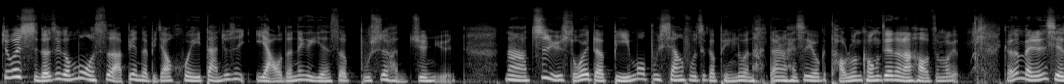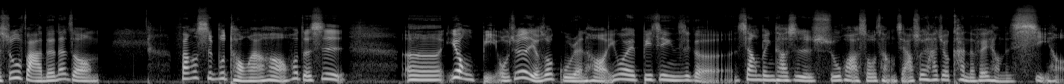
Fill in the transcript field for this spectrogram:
就会使得这个墨色啊变得比较灰淡，就是咬的那个颜色不是很均匀。那至于所谓的笔墨不相符这个评论呢，当然还是有个讨论空间的啦。好，怎么可能每人写书法的那种方式不同啊哈，或者是。呃，用笔，我觉得有时候古人哈，因为毕竟这个香槟他是书画收藏家，所以他就看得非常的细哈。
